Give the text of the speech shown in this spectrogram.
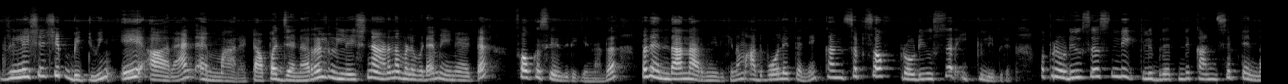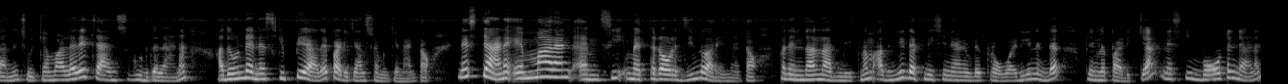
Relationship between A R and M R കേട്ടോ അപ്പോൾ ജനറൽ റിലേഷനാണ് നമ്മളിവിടെ മെയിനായിട്ട് ഫോക്കസ് ചെയ്തിരിക്കുന്നത്. അപ്പോൾ അതെന്താണെന്ന് അറിഞ്ഞിരിക്കണം. അതുപോലെ തന്നെ കൺസെപ്റ്റ്സ് ഓഫ് പ്രൊഡ്യൂസർ ഇക്വിലിബ്രിയം അപ്പോൾ പ്രൊഡ്യൂസേഴ്സിന്റെ ഇക്വിലിബ്രിയത്തിന്റെ കൺസെപ്റ്റ് എന്താണെന്ന് ചോദിക്കാൻ വളരെ ചാൻസ് കൂടുതലാണ്. അതുകൊണ്ട് തന്നെ സ്കിപ്പ് ചെയ്യാതെ പഠിക്കാൻ ശ്രമിക്കണം കേട്ടോ. നെക്സ്റ്റ് ആണ് M R and M C methodology എന്ന് പറയുന്നത് കേട്ടോ. അപ്പോൾ അതെന്താണെന്ന് അറിഞ്ഞിരിക്കണം. അതിന്റെ ഡെഫിനേഷൻ ഞാൻ ഇവിടെ പ്രൊവൈഡ് ചെയ്യുന്നുണ്ട്. അപ്പോൾ നിങ്ങൾ പഠിക്കുക. നെക്സ്റ്റ് ഇമ്പോർട്ടന്റ് ആണ്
